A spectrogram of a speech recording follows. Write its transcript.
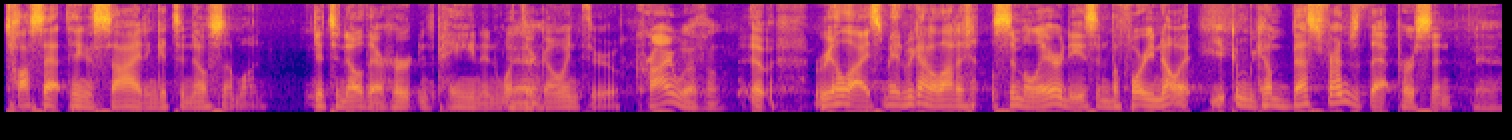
Toss that thing aside and get to know someone. Get to know their hurt and pain and what Yeah. they're going through. Cry with them. Uh, Realize, man, we got a lot of similarities, and before you know it, you can become best friends with that person. Yeah.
